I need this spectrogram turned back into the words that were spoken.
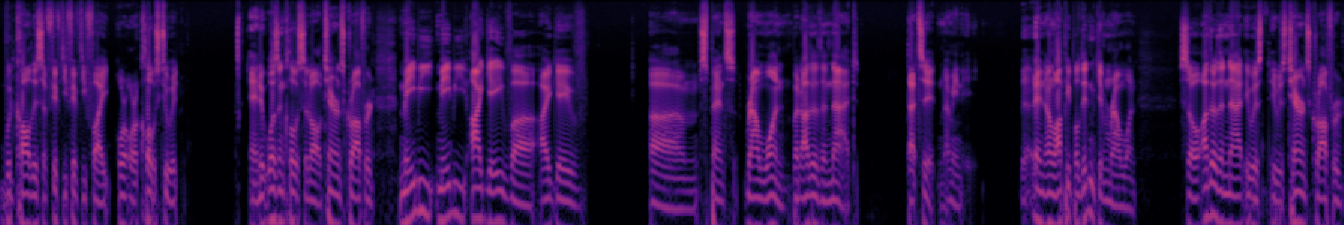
would call this a 50 50 fight or, or close to it. And it wasn't close at all. Terence Crawford, maybe maybe I gave uh, I gave um, Spence round one, but other than that, that's it. I mean, and a lot of people didn't give him round one. So other than that, it was it was Terence Crawford,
